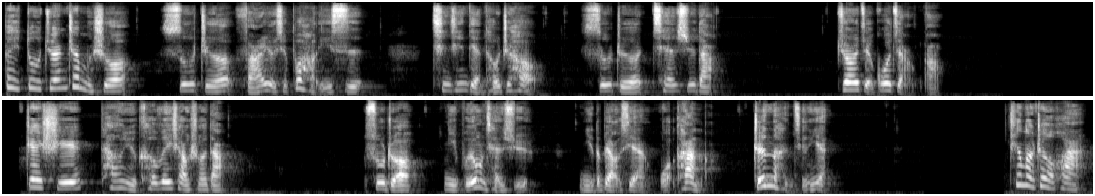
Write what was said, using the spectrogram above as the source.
被杜鹃这么说，苏哲反而有些不好意思，轻轻点头之后。苏哲谦虚道：“娟儿姐过奖了。”这时，汤宇科微笑说道：“苏哲，你不用谦虚，你的表现我看了，真的很惊艳。”听到这话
